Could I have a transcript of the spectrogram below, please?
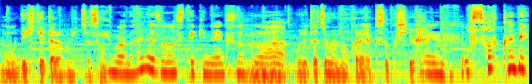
もうできてたらめっちゃ損で。もなんでその素敵な約束は、うん俺たちも今から約束しよう。うん、遅くね。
